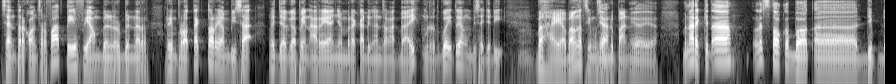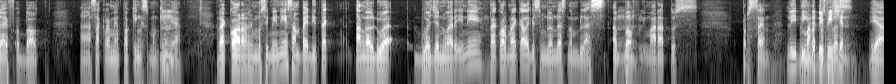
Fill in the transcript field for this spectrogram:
center konservatif yang bener-bener rim protector yang bisa ngejaga paint areanya mereka dengan sangat baik menurut gue itu yang bisa jadi bahaya banget sih musim Ya, depan. Ya, ya. Menarik. Kita let's talk about uh, deep dive about uh, Sacramento Kings mungkin Hmm. ya. Rekor musim ini sampai di tag tanggal 2 2 Januari ini rekor mereka lagi 19-16 above 500 persen. Leading the division. Iya,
